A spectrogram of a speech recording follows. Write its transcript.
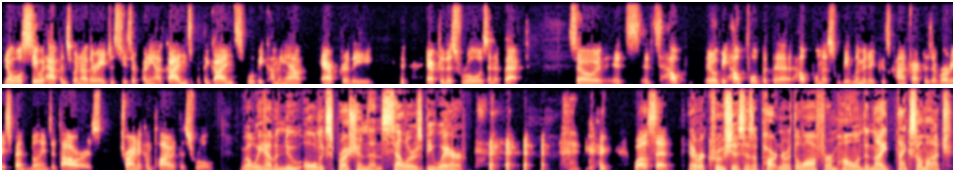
you know, we'll see what happens when other agencies are putting out guidance, but the guidance will be coming out after the after this rule is in effect. So it's it's help. It'll be helpful, but the helpfulness will be limited because contractors have already spent millions of dollars trying to comply with this rule. Well, we have a new old expression then: "Sellers beware." well said. Eric Crusius is a partner at the law firm Holland and Knight. Thanks so much.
